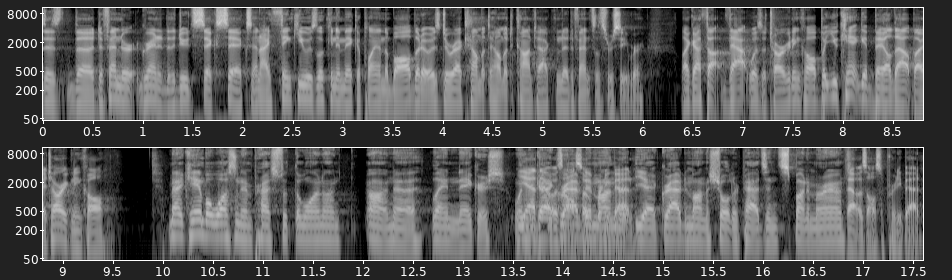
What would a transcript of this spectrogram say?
because the defender, granted, the dude's six six, and I think he was looking to make a play on the ball, but it was direct helmet to helmet contact and a defenseless receiver. Like I thought that was a targeting call, but you can't get bailed out by a targeting call. Matt Campbell wasn't impressed with the one on on uh, Landen Akers when Yeah, the guy grabbed him on bad. the yeah grabbed him on the shoulder pads and spun him around. That was also pretty bad.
